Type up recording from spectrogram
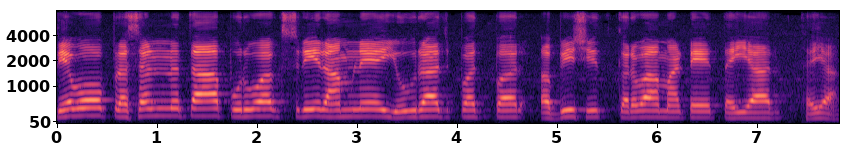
તેઓ પ્રસન્નતાપૂર્વક શ્રીરામને યુવરાજ પદ પર અભિષિત કરવા માટે તૈયાર થયા.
